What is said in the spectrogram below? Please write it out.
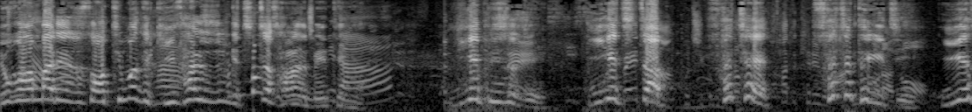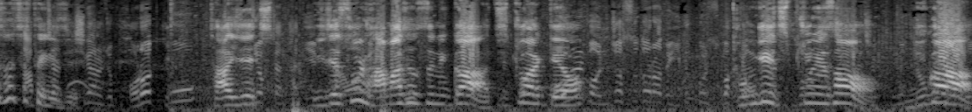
요거 한마디 해줘서 팀원들 기 살려주는 게 진짜 잘하는 메인텍이야 이게 피셔지 이게 진짜 쇠체 쇠체탱이지 이게 벌었고 자 이제 이제 술 다 마셨으니까 집중할게요 경기에 집중해서. 누가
